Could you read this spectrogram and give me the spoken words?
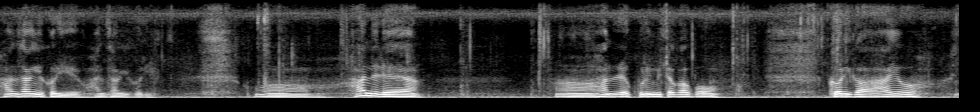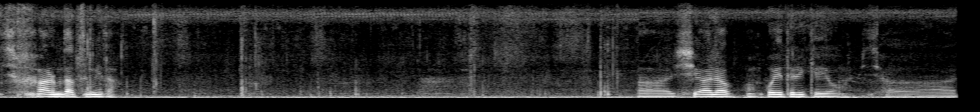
한상의 거리예요. 한상의 거리. 어 하늘에 어, 하늘에 구름이 떠가고 거리가 아유 참 아름답습니다. 아, 시 하나 보여드릴게요. 자,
